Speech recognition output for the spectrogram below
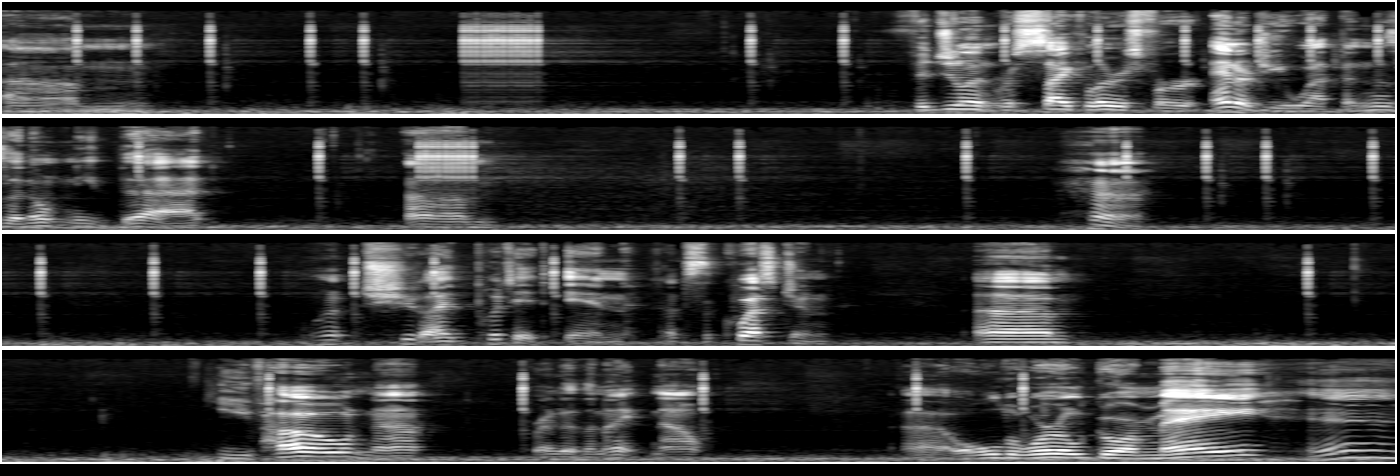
Um, Vigilant Recyclers for energy weapons. I don't need that. Um, huh. What should I put it in? That's the question. Um, Heave Ho? Nah. Friend of the Night? No. Uh, Old World Gourmet? Eh.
